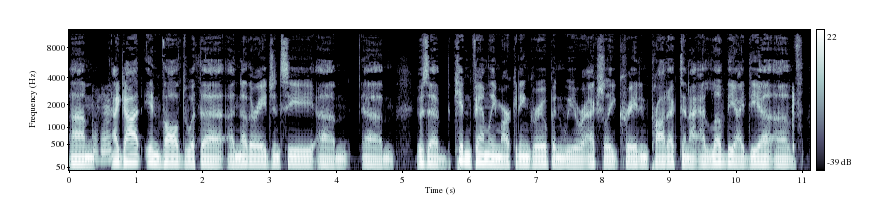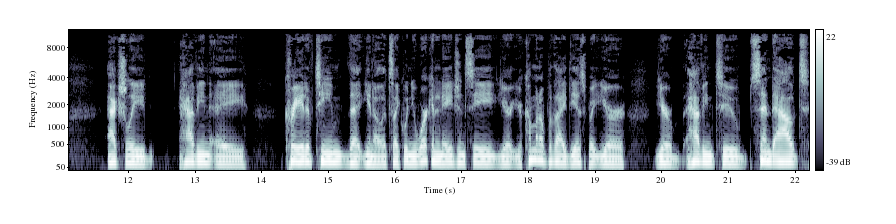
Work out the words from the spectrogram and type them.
Um, mm-hmm. I got involved with a, another agency. Um, um, it was a kid and family marketing group, and we were actually creating product. And I, I love the idea of actually having a creative team that you know it's like when you work in an agency you're you're coming up with ideas but you're you're having to send out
